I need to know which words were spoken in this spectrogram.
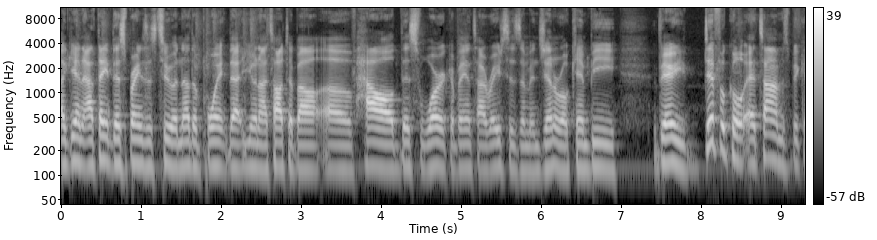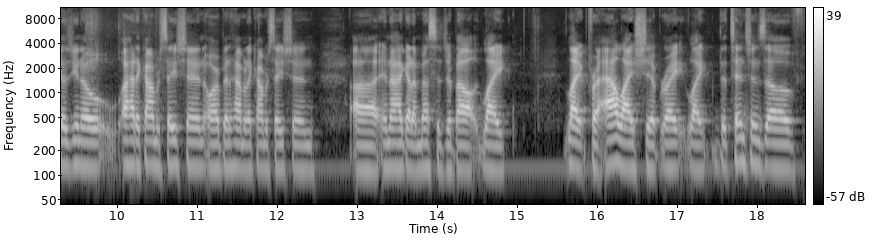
again, I think this brings us to another point that you and I talked about of how this work of anti-racism in general can be very difficult at times because you know I had a conversation or I've been having a conversation, uh, and I got a message about like like for allyship, right? Like the tensions of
